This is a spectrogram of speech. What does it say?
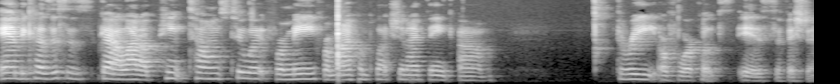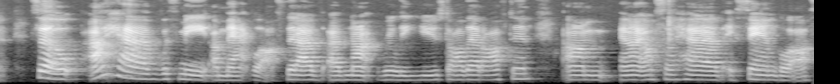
And because this has got a lot of pink tones to it, for me, for my complexion, I think um, three or four coats is sufficient. So I have with me a matte gloss that I've, I've not really used all that often. Um, and I also have a sand gloss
